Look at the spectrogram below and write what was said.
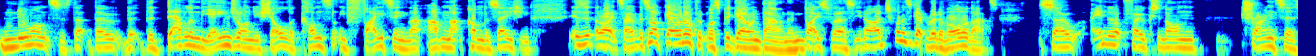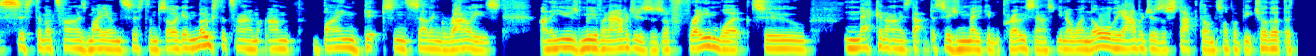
nuances that though the, the devil and the angel on your shoulder constantly fighting that having that conversation is it the right time if it's not going up it must be going down and vice versa you know i just wanted to get rid of all of that so I ended up focusing on trying to systematize my own system. So again, most of the time I'm buying dips and selling rallies, and I use moving averages as a framework to mechanize that decision making process. You know, when all the averages are stacked on top of each other, the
